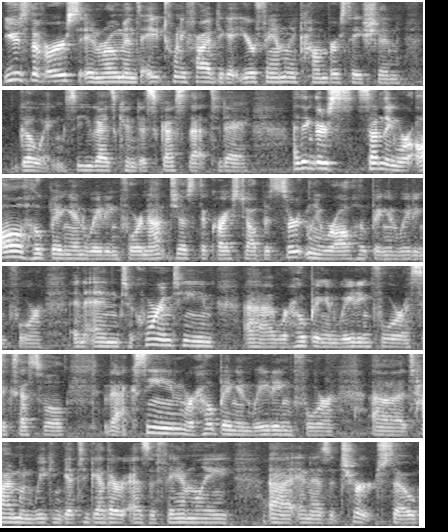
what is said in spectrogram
Use the verse in Romans 8:25 to get your family conversation going. So you guys can discuss that today. I think there's something we're all hoping and waiting for, not just the Christ child, but certainly we're all hoping and waiting for an end to quarantine. Uh, we're hoping and waiting for a successful vaccine. We're hoping and waiting for a time when we can get together as a family uh, and as a church. So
